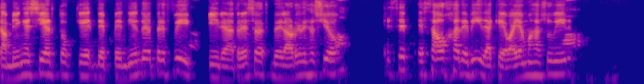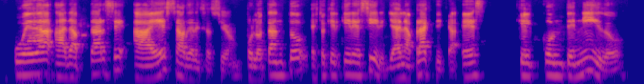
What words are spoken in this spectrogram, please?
también es cierto que dependiendo del perfil y de la naturaleza de la organización, esa hoja de vida que vayamos a subir pueda adaptarse a esa organización. Por lo tanto, esto qué quiere decir ya en la práctica es que el contenido,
